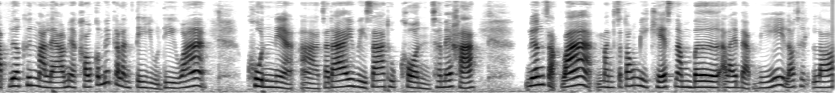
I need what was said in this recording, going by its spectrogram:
รับเลือกขึ้นมาแล้วเนี่ยเขาก็ไม่การันตีอยู่ดีว่า คุณเนี่ยจะได้วีซ่าทุกคนใช่ไหมคะเนื่องจากว่ามันจะต้องมีเคสนัมเบอร์อะไรแบบนี้ แล้วแล้ว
